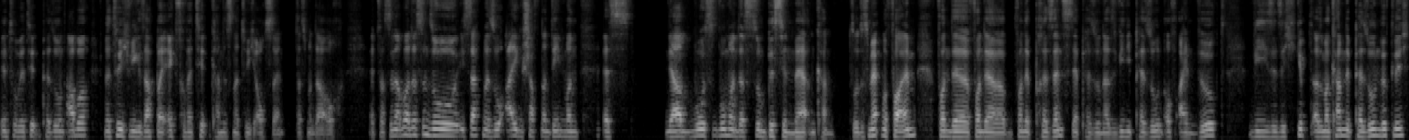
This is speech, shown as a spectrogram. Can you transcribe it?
introvertierten Personen. Aber natürlich, wie gesagt, bei Extrovertierten kann es natürlich auch sein, dass man da auch etwas sind. Aber das sind so, ich sag mal so Eigenschaften, an denen man es, ja, wo es, wo man das so ein bisschen merken kann. So, das merkt man vor allem von der, von der, von der Präsenz der Person, also wie die Person auf einen wirkt, wie sie sich gibt. Also man kann eine Person wirklich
